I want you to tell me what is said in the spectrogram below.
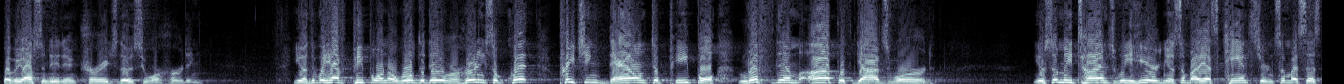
But we also need to encourage those who are hurting. You know, we have people in our world today who are hurting, so quit preaching down to people. Lift them up with God's word. You know, so many times we hear, you know, somebody has cancer and somebody says,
